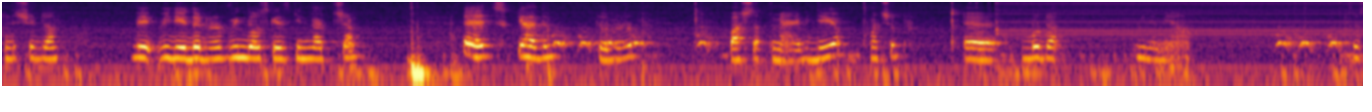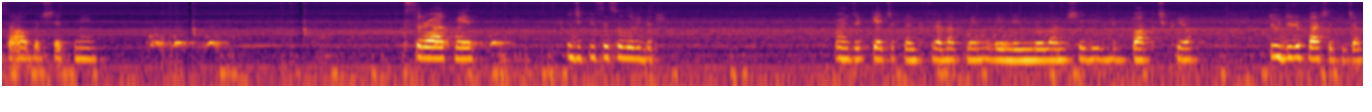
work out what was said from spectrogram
şimdi şuradan bir video durdurup Windows gezginini açacağım. Evet geldim. Durdurup başlattım yani videoyu açıp e, burada yine mi ya sesi aldırış etmeyin. Kusura bakmayın. Gıcık bir ses olabilir. Ancak gerçekten kusura bakmayın. Benim elimde olan bir şey değil. Bir bug çıkıyor. Durdurup başlatacağım.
